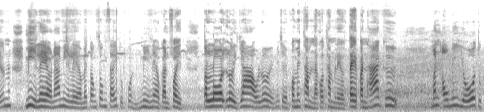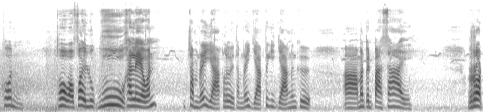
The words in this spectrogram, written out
เอ้ยมีแล้วนะ มีแล้วไม่ต้องสงสัยทุกคน มีแนวกันไฟตลอดเลยยาวเลย ไม่ใช่เขาไม่ทำนะเขาทำแล้ว แต่ปัญหาคือ มันเอาไม่โยทุกคนพราะว่าไฟลุกวู้ค่ะแล้วมันทำได้ยากเลยทำได้ยากทึงอีกอย่างหนึ่งคือ อ่ามันเป็นป่าทราย รถ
